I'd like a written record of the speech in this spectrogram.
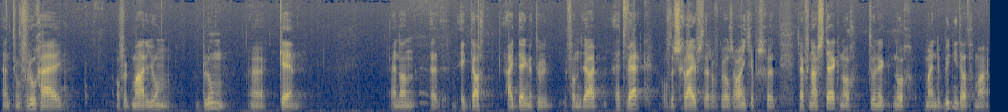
En toen vroeg hij of ik Marion Bloem eh, ken. En dan, eh, ik dacht, hij denkt natuurlijk van, ja, het werk of de schrijfster, of ik wel zijn handje heb geschud. Ik zei van, nou sterk nog, toen ik nog mijn debuut niet had gemaakt,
